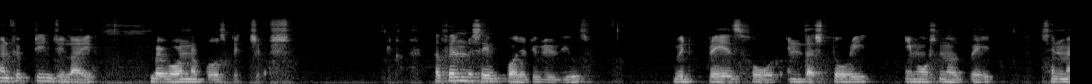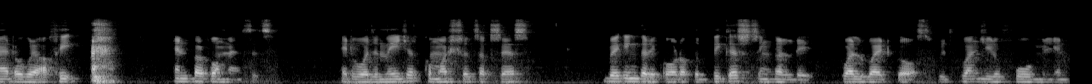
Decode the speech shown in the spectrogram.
on 15 July by Warner Bros. Pictures. The film received positive reviews, with praise for in the story, emotional weight, cinematography, and performances. It was a major commercial success, breaking the record of the biggest single day worldwide gross with $104 million.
